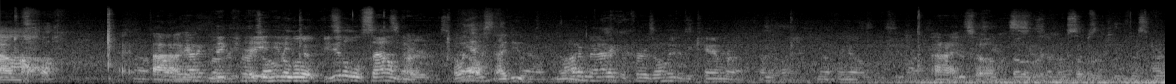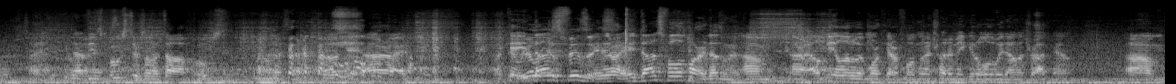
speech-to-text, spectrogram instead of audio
Um, uh, okay. Hey, hey, you, need a little, you need a little sound there. Oh yes, I do. Yeah. Automatic refers only to the camera, by the way, nothing else. Alright, so I have these boosters on the top. Oops. okay, it really does, is physics. Right, it does fall apart, doesn't it? Um, alright, I'll be a little bit more careful. I'm going to try to make it all the way down the track now. Um,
